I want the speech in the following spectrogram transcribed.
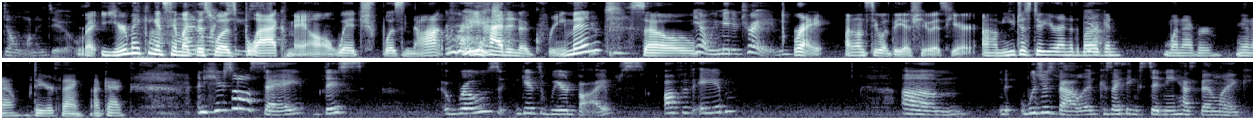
don't want to do. Right, you're making it seem like this like was blackmail, which was not. We had an agreement, so Yeah, we made a trade. right. I don't see what the issue is here. Um, you just do your end of the Yeah. bargain, whenever you know, do your thing, okay? And here's what I'll say: this Rose gets weird vibes off of Abe, um, which is valid because I think Sydney has been like,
